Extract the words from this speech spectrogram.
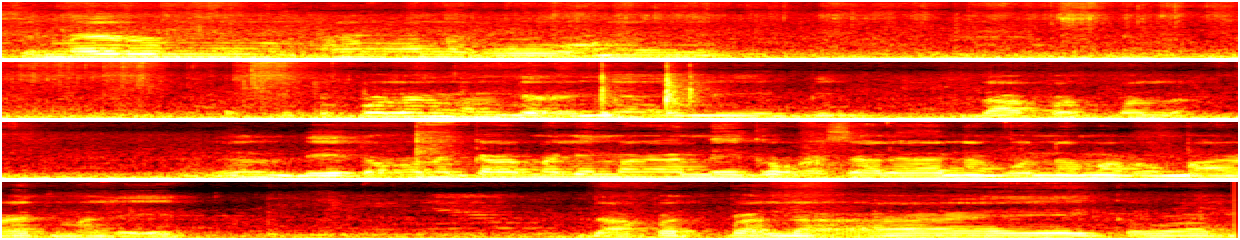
Kasi mayroon ang ano ko, ang ito pa lang number niya, ilibig. Dapat pala, yun, dito ako nagkamali mga amigo, kasalanan ko naman kung bakit maliit. Dapat pala ay, kawan,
